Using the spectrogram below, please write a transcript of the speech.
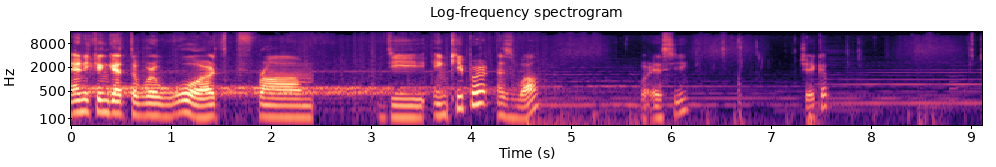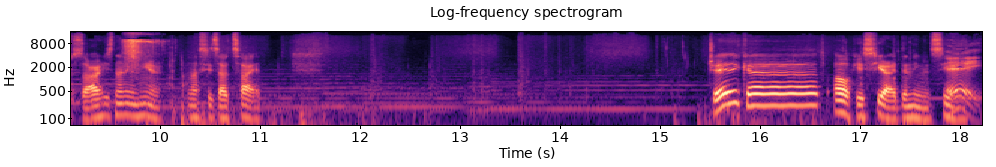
And you can get the reward from the innkeeper as well. Where is he? Jacob? It's bizarre, he's not even here, unless he's outside. Jacob! Oh, he's here, I didn't even see him. Эй,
